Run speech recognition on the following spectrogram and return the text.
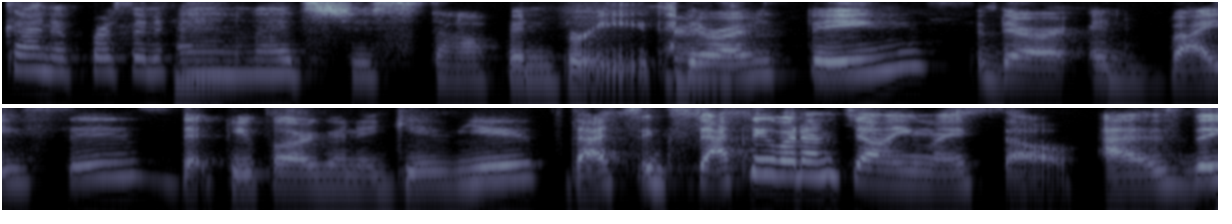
kind of person. And let's just stop and breathe. There are things, there are advices that people are going to give you. That's exactly what I'm telling myself as the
